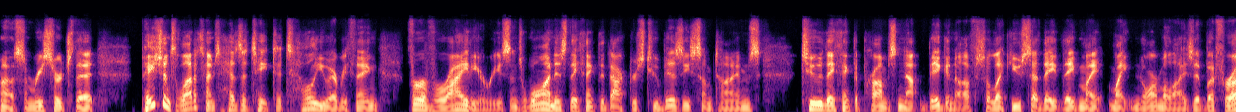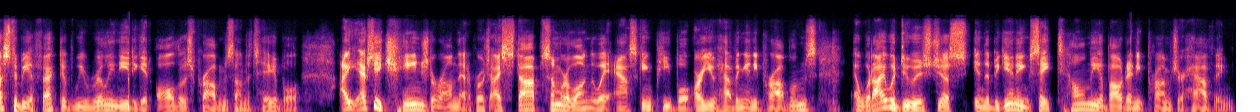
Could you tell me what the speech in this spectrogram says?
uh, some research that patients a lot of times hesitate to tell you everything for a variety of reasons. One is they think the doctor's too busy sometimes. Two, they think the problem's not big enough. So, like you said, they they might might normalize it. But for us to be effective, we really need to get all those problems on the table. I actually changed around that approach. I stopped somewhere along the way asking people, "Are you having any problems?" And what I would do is just in the beginning say, "Tell me about any problems you're having."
